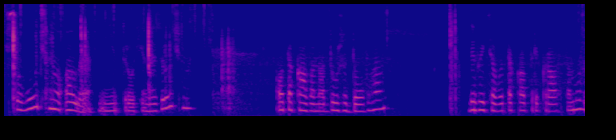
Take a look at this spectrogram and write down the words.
що гучно, але мені трохи незручно. Отака вона дуже довга. Дивіться, отака прикраса. Може,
